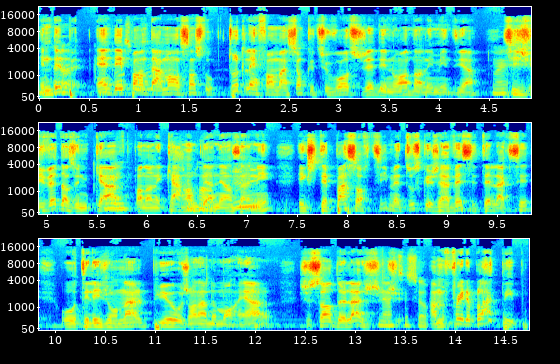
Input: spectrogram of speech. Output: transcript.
Indép- indépendamment au sens où toute l'information que tu vois au sujet des Noirs dans les médias, Ouais. si je vivais dans une cave Oui. pendant les 40 comprends. dernières années et que je n'étais pas sorti, mais tout ce que j'avais, c'était l'accès au téléjournal puis au journal de Montréal, je sors de là, je, Non, je- c'est sûr. I'm afraid of black people.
